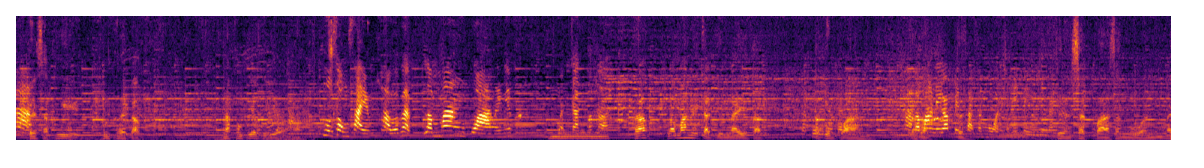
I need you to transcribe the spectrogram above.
ค่ะเป็นสัตว์ที่คุ้นเคยกับนักท่องเที่ยวทีเดียวนะครับหนูสงสัยค่ะว่าแบบละมั่งกวางอะไรเนี่ยเหมือนกันปะคะครับละมั่งนี่จัดอยู่ในสัตว์ตระกูลกวางค่ะแล้วมั่งนี่ก็เป็นสัตว์สงวนชนิดหนึ่งใช่ไหมเป็นสัตว์ป่าสงวนใน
